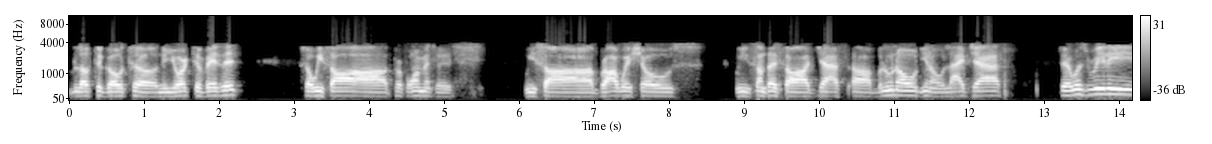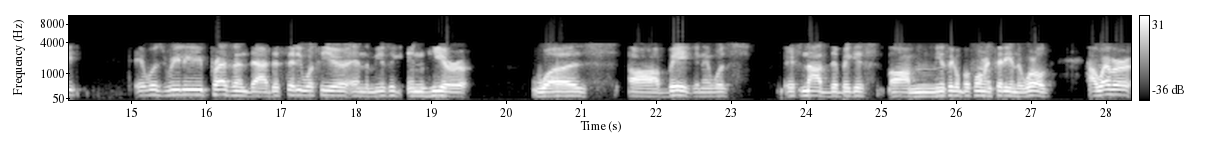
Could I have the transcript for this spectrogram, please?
love to go to New York to visit. So we saw performances. We saw Broadway shows we sometimes saw jazz, uh, Blue Note, you know, live jazz. So it was really, it was really present that the city was here and the music in here was uh big and it was if not the biggest um, musical performing city in the world. However,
